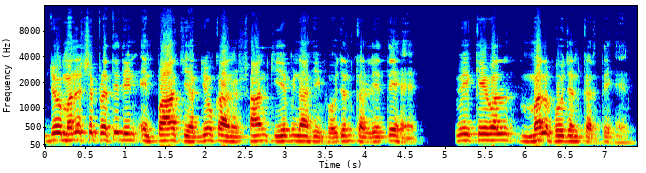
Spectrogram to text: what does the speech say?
जो मनुष्य प्रतिदिन इन पाँच यज्ञों का अनुष्ठान किए बिना ही भोजन कर लेते हैं, वे केवल मल भोजन करते हैं।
